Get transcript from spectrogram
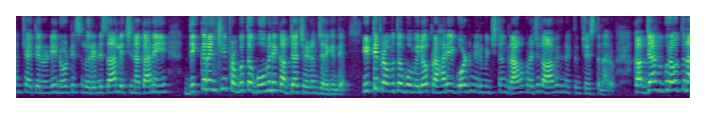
పంచాయతీ నుండి నోటీసులు రెండు సార్లు ఇచ్చినా కానీ ధిక్కరించి ప్రభుత్వ భూమిని కబ్జా చేయడం జరిగింది. ఇట్టి ప్రభుత్వ భూమిలో ప్రహరీ గోడ నిర్మించడం గ్రామ ప్రజలు ఆవేదన వ్యక్తం చేస్తున్నారు. కబ్జాకు గురవుతున్న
